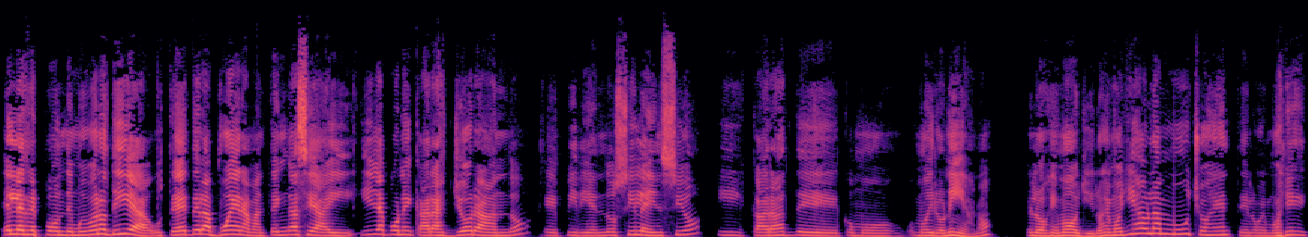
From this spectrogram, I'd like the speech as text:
Él le responde, muy buenos días, usted es de las buenas, manténgase ahí. Y ella pone caras llorando, eh, pidiendo silencio y caras de como, como ironía, ¿no? Los emojis. Los emojis hablan mucho, gente. Los emojis,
